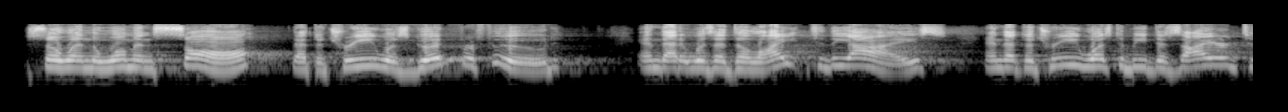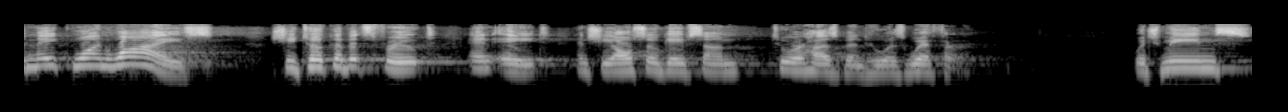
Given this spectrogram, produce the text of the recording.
so when the woman saw that the tree was good for food, and that it was a delight to the eyes, and that the tree was to be desired to make one wise, she took of its fruit and ate, and she also gave some to her husband who was with her. Which means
